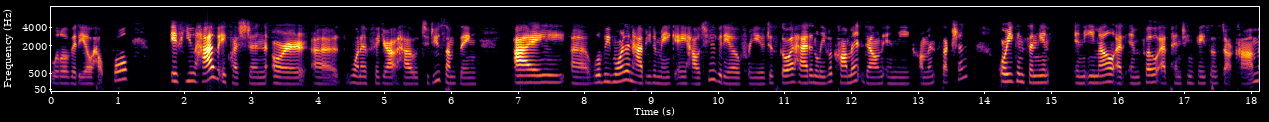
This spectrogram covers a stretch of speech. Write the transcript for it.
little video helpful. If you have a question or uh, want to figure out how to do something, I uh, will be more than happy to make a how-to video for you. Just go ahead and leave a comment down in the comment section, or you can send me an an email at info at pinchingpesos.com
